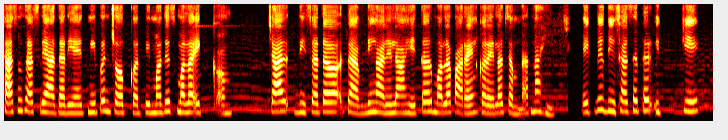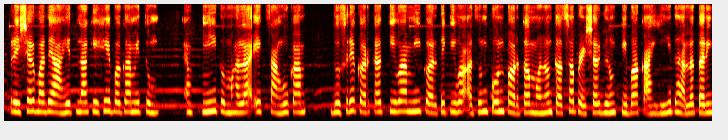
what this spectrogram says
सासू सासरे आजारी आहेत मी पण जॉब करते. मध्येच मला एक चार दिवसाचा ट्रॅव्हलिंग आलेला आहे तर मला पारायण करायला जमणार नाही. एकवीस दिवसाचं तर इतके प्रेशरमध्ये आहेत ना की हे बघा मी तुम मी तुम्हाला एक सांगू काम दुसरे करतात किंवा मी करते किंवा अजून कोण करतं म्हणून तसं प्रेशर घेऊन किंवा काहीही झालं तरी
